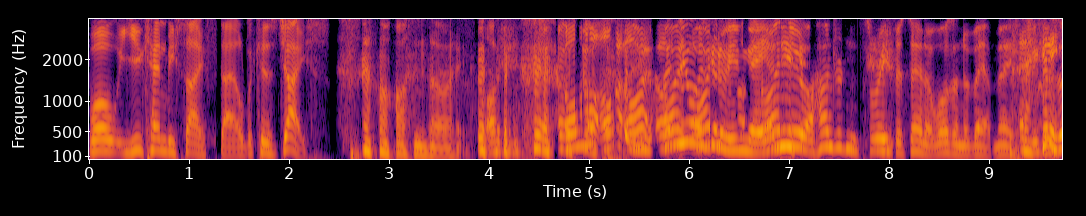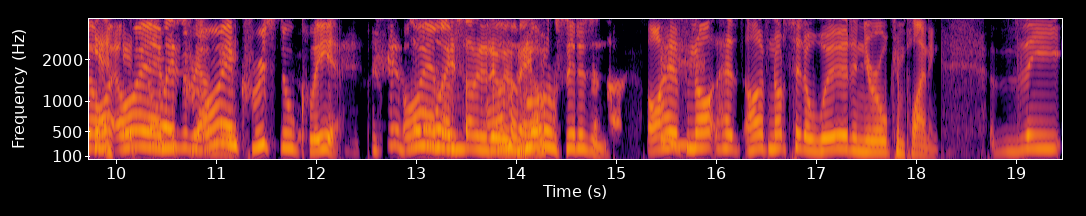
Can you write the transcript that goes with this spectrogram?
well, you can be safe, Dale, because Jace. oh no! I knew it was gonna be me. I I knew- knew 103 percent it wasn't about me because I, Yeah, I it's am always about I am crystal clear. It's I am always a, something to do I'm with a me. model citizen. I have not had. I have not said a word, and you're all complaining. The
